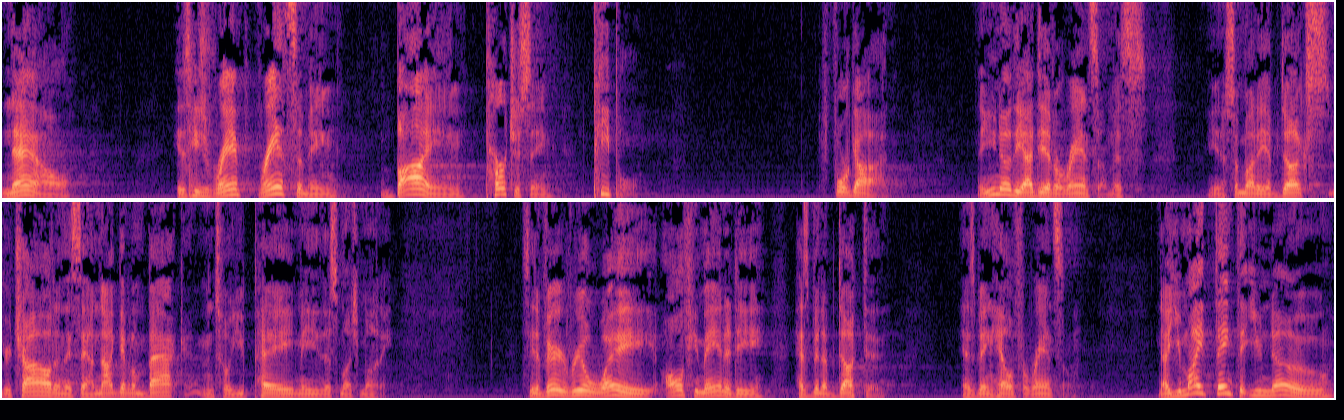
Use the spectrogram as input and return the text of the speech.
now is he's ramp- ransoming, buying, purchasing people for God. Now, you know the idea of a ransom. It's you know, somebody abducts your child and they say, I'm not giving them back until you pay me this much money. See, in a very real way, all of humanity has been abducted and is being held for ransom. Now, you might think that you know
